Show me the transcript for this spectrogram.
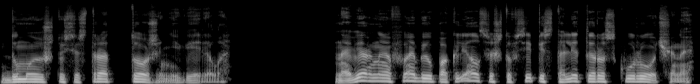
Думаю, что сестра тоже не верила. Наверное, Фабио поклялся, что все пистолеты раскурочены,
